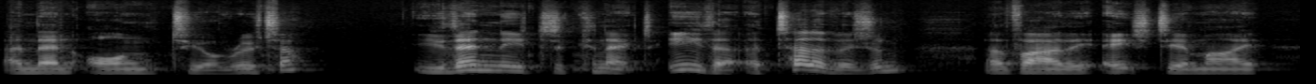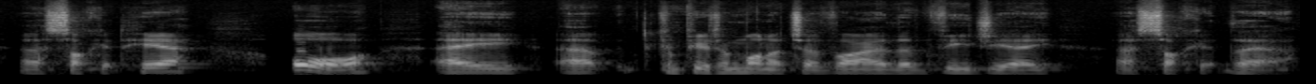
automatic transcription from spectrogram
and then on to your router. You then need to connect either a television uh, via the HDMI uh, socket here or a uh, computer monitor via the VGA uh, socket there.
